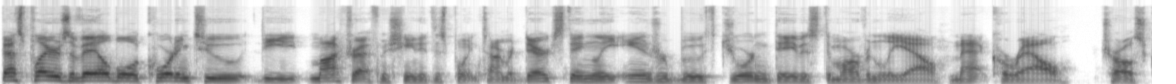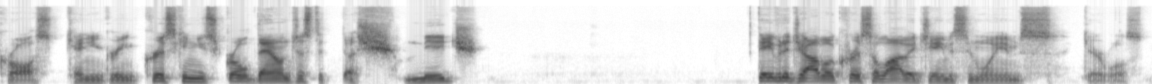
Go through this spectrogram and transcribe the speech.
Best players available according to the mock draft machine at this point in time are Derek Stingley, Andrew Booth, Jordan Davis, DeMarvin Leal, Matt Corral, Charles Cross, Kenyon Green. Chris, can you scroll down just a, a smidge? David Ojabo, Chris Olave, Jameson Williams, Garrett Wilson.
